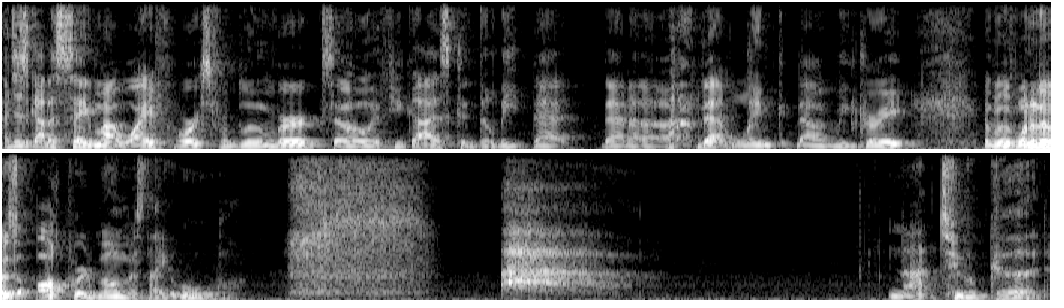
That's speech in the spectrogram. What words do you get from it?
I just got to say, my wife works for Bloomberg, so if you guys could delete that that uh that link, that would be great. It was one of those awkward moments, like ooh, not too good.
